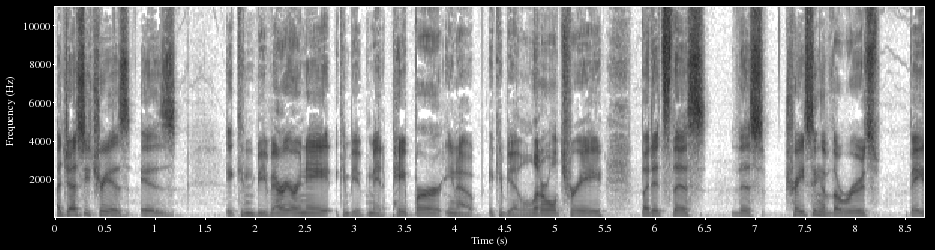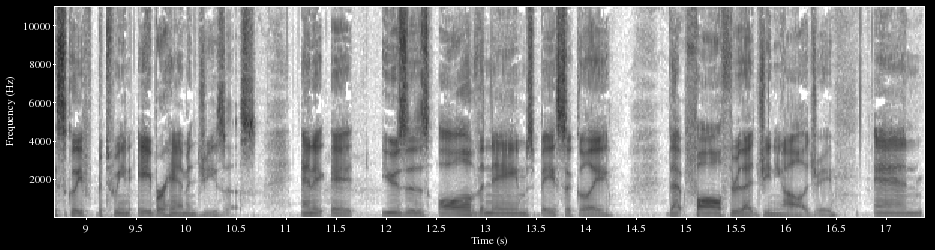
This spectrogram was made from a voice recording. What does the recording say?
a Jesse tree is is it can be very ornate. It can be made of paper. You know, it could be a literal tree, but it's this this tracing of the roots basically between Abraham and Jesus, and it, it uses all of the names basically that fall through that genealogy, and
